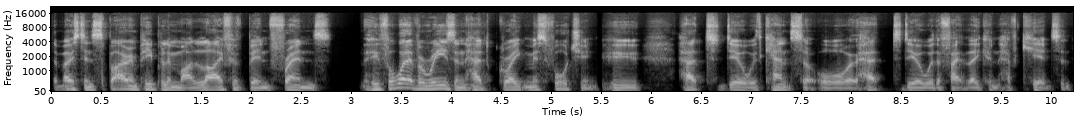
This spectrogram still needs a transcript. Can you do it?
The most inspiring people in my life have been friends who, for whatever reason, had great misfortune, who had to deal with cancer or had to deal with the fact that they couldn't have kids. And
